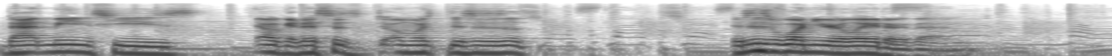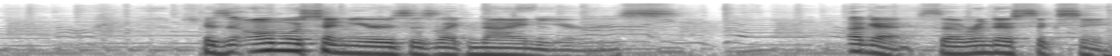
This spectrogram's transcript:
that means he's... Okay, this is almost... This is a, This is one year later, then. Because almost 10 years is like 9 years. Okay, so Rindo's 16.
